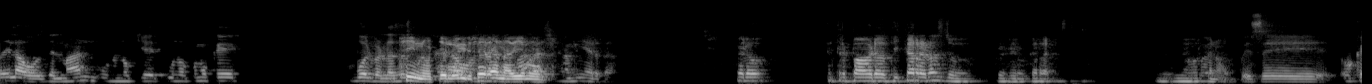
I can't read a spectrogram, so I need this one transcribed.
de la voz del man, uno no quiere, uno como que volverlas a Sí, no quiero irse a nadie más. una mierda. Pero entre Pavarotti y Carreras, yo prefiero Carreras. Mejor bueno, pues, eh, ok.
